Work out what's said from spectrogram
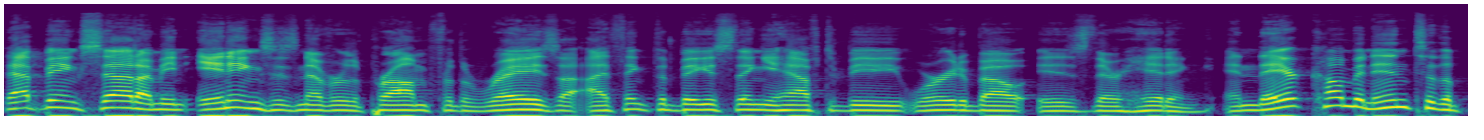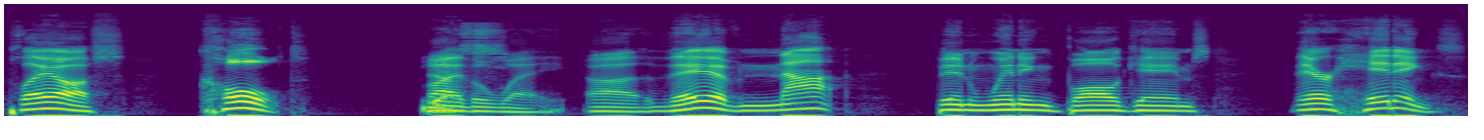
That being said, I mean, innings is never the problem for the Rays. I think the biggest thing you have to be worried about is their hitting. And they're coming into the playoffs cold, by yes. the way. Uh, they have not been winning ball games. Their hittings,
